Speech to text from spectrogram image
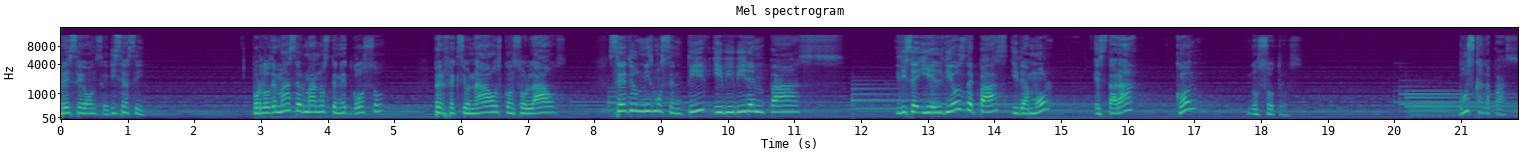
13, 11. Dice así. Por lo demás, hermanos, tened gozo, perfeccionaos, consolaos, sed de un mismo sentir y vivir en paz. Y dice, y el Dios de paz y de amor estará con nosotros. Busca la paz.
